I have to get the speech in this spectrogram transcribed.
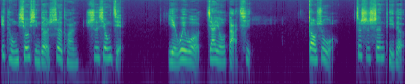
一同修行的社团师兄姐也为我加油打气，告诉我这是身体的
